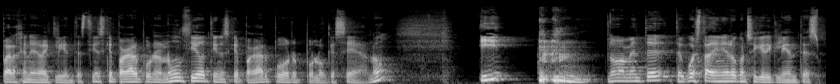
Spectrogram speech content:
para generar clientes, tienes que pagar por un anuncio, tienes que pagar por, por lo que sea, ¿no? Y normalmente te cuesta dinero conseguir clientes.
